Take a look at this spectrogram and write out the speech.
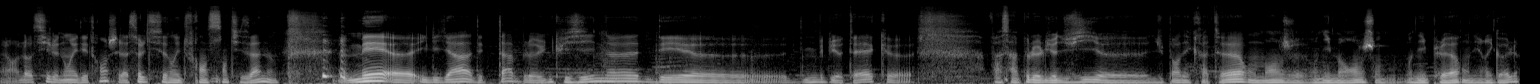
Alors là aussi le nom est étrange, c'est la seule tisanerie de France sans tisane. Mais euh, il y a des tables, une cuisine, des, euh, une bibliothèque. euh, Enfin, c'est un peu le lieu de vie euh, du port des créateurs. On mange, on y mange, on, on y pleure, on y rigole.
